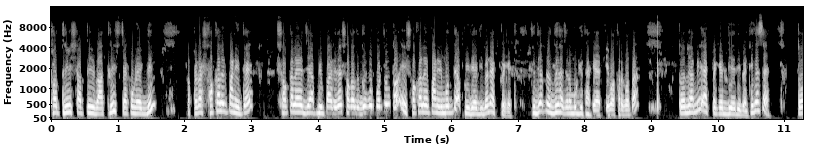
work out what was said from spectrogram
ছত্রিশ, সাতত্রিশ, বাত্রিশ যে কোনো একদিন, আপনারা সকালের পানিতে সকালে যে আপনি পানি দেন, সকালে দুপুর পর্যন্ত এই সকালের পানির মধ্যে আপনি দিয়ে দিবেন এক প্যাকেট। যদি আপনার দুই হাজার মুরগি থাকে আর কি, কথার কথা, তাহলে আমি এক প্যাকেট দিয়ে দিবেন, ঠিক আছে? তো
